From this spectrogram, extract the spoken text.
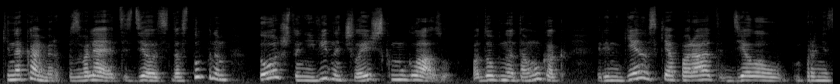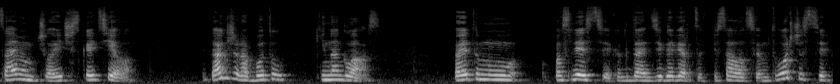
кинокамера позволяет сделать доступным то, что не видно человеческому глазу, подобно тому, как рентгеновский аппарат делал проницаемым человеческое тело. И также работал киноглаз. Поэтому впоследствии, когда Диговерцев писал о своем творчестве,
